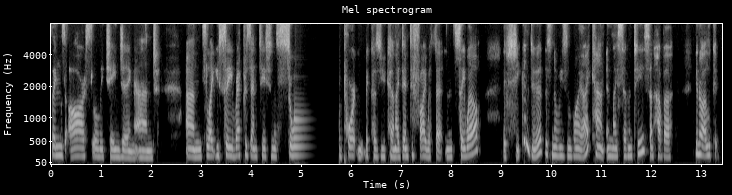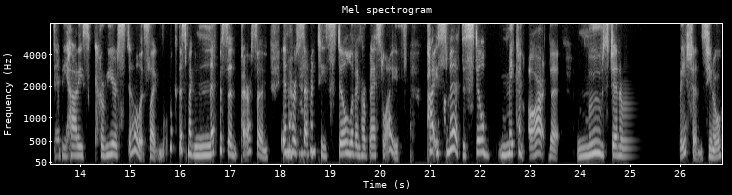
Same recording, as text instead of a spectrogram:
things are slowly changing and and like you say, representation is so important because you can identify with it and say, well, if she can do it, there's no reason why I can't in my 70s and have a you know, I look at Debbie Harry's career still. It's like, look at this magnificent person in her 70s, mm-hmm. still living her best life. Patti Smith is still making art that moves generations you know,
